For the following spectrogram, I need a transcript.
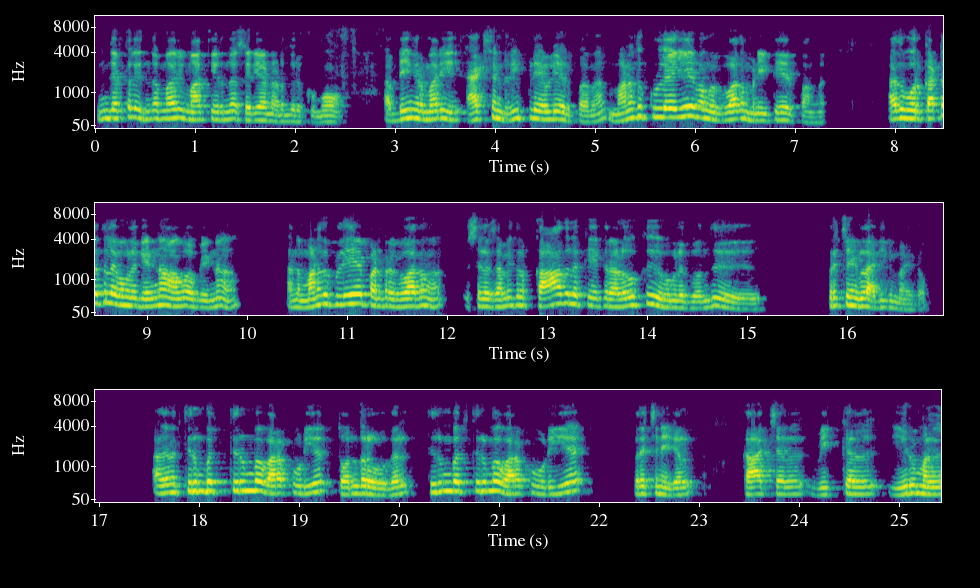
இந்த இடத்துல இந்த மாதிரி மாத்தியிருந்தா சரியா நடந்திருக்குமோ? அப்படிங்கிற மாதிரி ஆக்ஷன் ரீப்ளேவ்லயே இருப்பாங்க. மனதுக்குள்ளேயே இவங்க விவாதம் பண்ணிக்கிட்டே இருப்பாங்க. அது ஒரு கட்டத்துல இவங்களுக்கு என்ன ஆகும் அப்படின்னா அந்த மனதுக்குள்ளேயே பண்ற விவாதம் சில சமயத்துல காதுல கேட்குற அளவுக்கு இவங்களுக்கு வந்து பிரச்சனைகள் அதிகமாயிடும். அதனால திரும்ப திரும்ப வரக்கூடிய தொந்தரவுகள் திரும்ப திரும்ப வரக்கூடிய பிரச்சனைகள் காய்ச்சல் விக்கல் இருமல்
